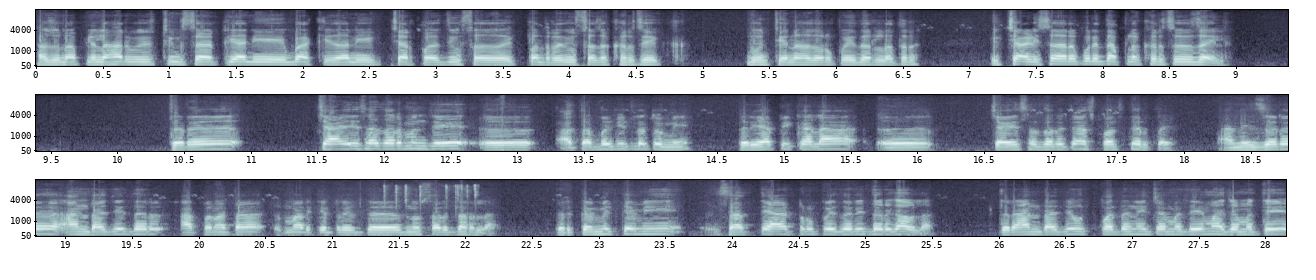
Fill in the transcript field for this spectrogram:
अजून आपल्याला हार्वेस्टिंगसाठी आणि बाकी आणि चार पाच दिवसा एक पंधरा दिवसाचा खर्च एक दोन तीन हजार रुपये धरला तर एक चाळीस हजारापर्यंत आपला खर्च जाईल. तर चाळीस हजार म्हणजे अं, आता बघितलं तुम्ही तर या पिकाला अं, चाळीस हजाराच्या आसपास करताय. आणि जर अंदाजे दर आपण आता मार्केट रेटनुसार धरला तर कमीत कमी सात ते आठ रुपये जरी दर गावला तर अंदाजे उत्पादन याच्यामध्ये माझ्या मते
